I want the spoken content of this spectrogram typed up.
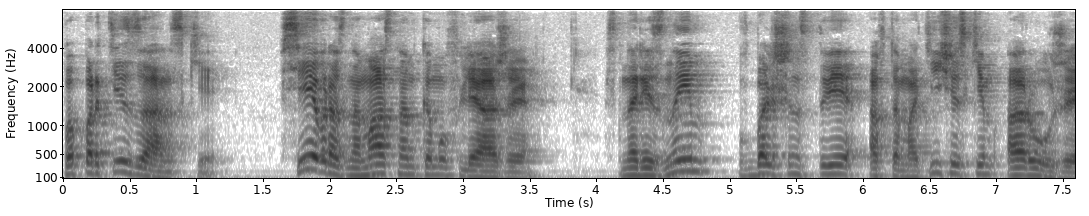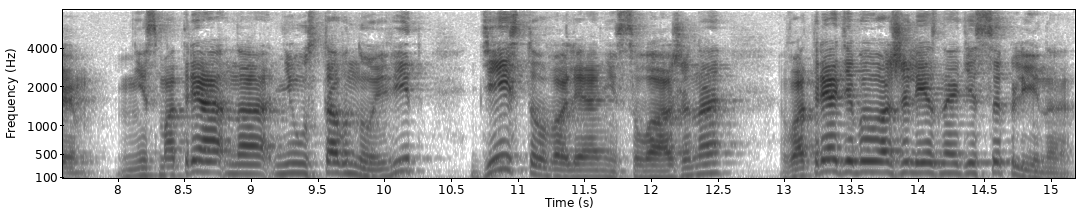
по-партизански. Все в разномастном камуфляже, с нарезным, в большинстве автоматическим оружием. Несмотря на неуставной вид, действовали они слаженно, в отряде была железная дисциплина.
